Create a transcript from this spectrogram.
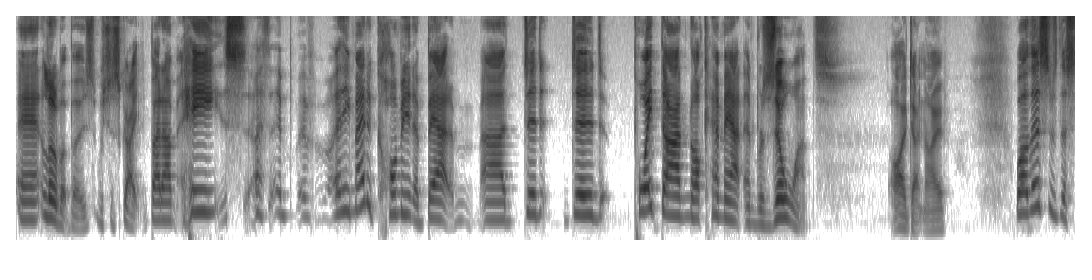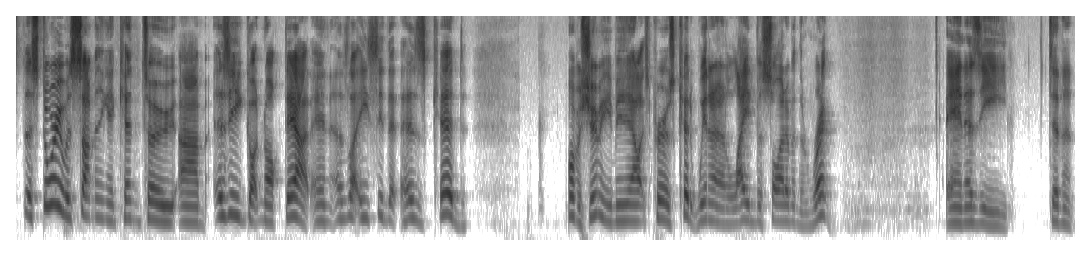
and a little bit boozed, which is great. But um, he th- he made a comment about uh, did did Poatan knock him out in Brazil once? I don't know. Well, this was the the story was something akin to um, Izzy got knocked out, and it was like he said that his kid, I'm assuming you mean Alex Pereira's kid, went in and laid beside him in the ring, and Izzy didn't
